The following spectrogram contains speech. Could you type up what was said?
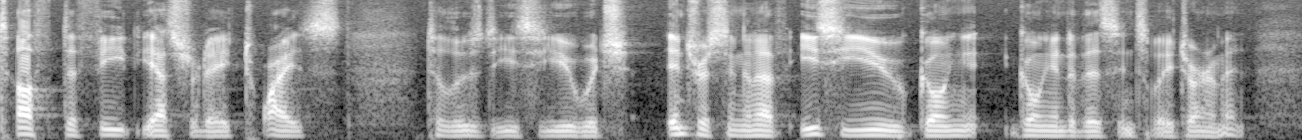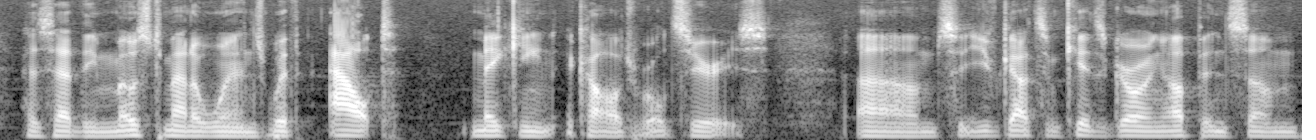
tough defeat yesterday twice to lose to ECU. Which, interesting enough, ECU going going into this NCAA tournament has had the most amount of wins without making a college World Series. Um, so you've got some kids growing up in some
